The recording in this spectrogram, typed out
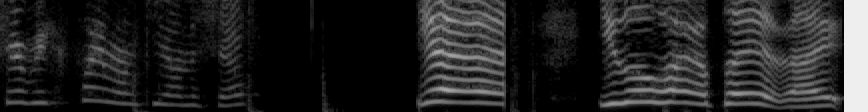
Sure, we can play Monkey on the Shelf. Yeah! You know how to play it, right?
